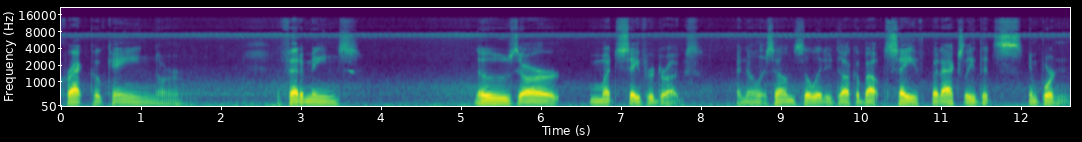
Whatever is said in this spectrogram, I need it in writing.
crack cocaine or amphetamines, those are much safer drugs. I know it sounds silly to talk about safe, but actually that's important.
